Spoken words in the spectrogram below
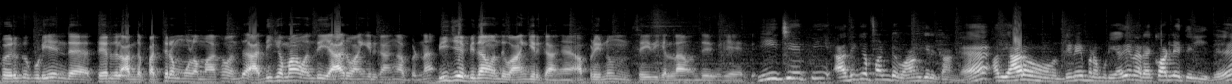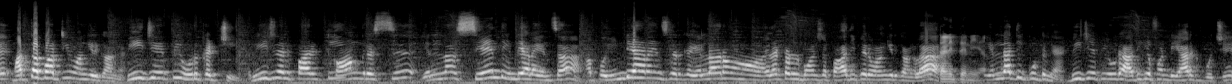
இப்போ இருக்கக்கூடிய இந்த தேர்தல் அந்த பத்திரம் மூலமாக வந்து அதிகமாக வந்து யார் வாங்கியிருக்காங்க அப்படின்னா பிஜேபி தான் வந்து வாங்கியிருக்காங்க அப்படின்னும் செய்திகள்லாம் வந்து வெளியாயிருக்கு பிஜேபி அதிக ஃபண்ட் வாங்கியிருக்காங்க. அது யாரும் டினை பண்ண முடியாது ஏன்னா ரெக்கார்ட்லேயே தெரியுது. மத்த பார்ட்டியும் வாங்கியிருக்காங்க. பிஜேபி ஒரு கட்சி ரீஜனல் பார்ட்டி காங்கிரஸ் எல்லாம் சேர்ந்து இந்தியா அலையன்ஸா அப்போ இந்தியா அலையன்ஸ்ல இருக்க எல்லாரும் எலக்ட்ரல் பாண்ட்ஸ்ல பாதி பேர் வாங்கியிருக்காங்களா? தனித்தனியா. எல்லாத்தையும் கூட்டுங்க. பிஜேபியோட அதிக ஃபண்ட் யாருக்கு போச்சு?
